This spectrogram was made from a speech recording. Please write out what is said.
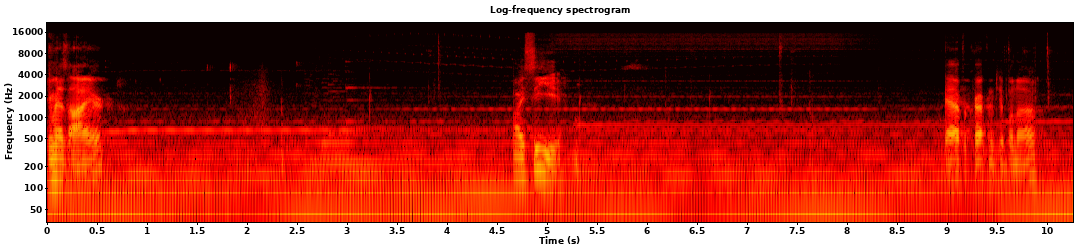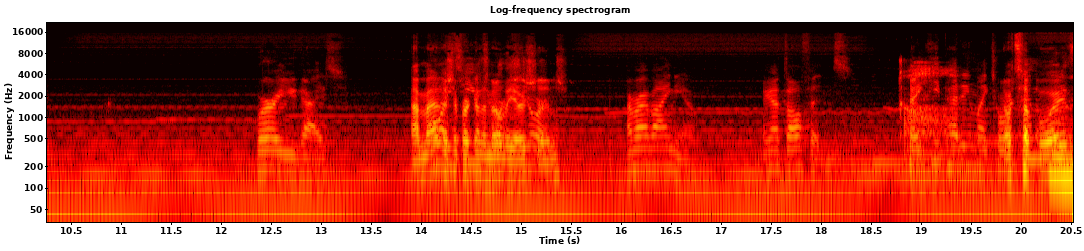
Him has iron. Oh, I see you. Yeah, I have a crafting table now. Where are you guys? I'm Oh, at I a shipwreck in the middle of the ocean. George. I'm right behind you. I got dolphins. Can I keep heading like towards What's up, them? boys?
